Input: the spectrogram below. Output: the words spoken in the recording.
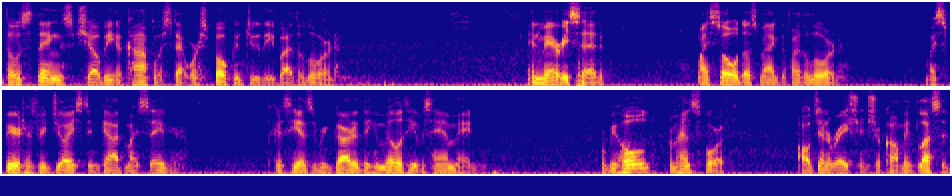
those things shall be accomplished that were spoken to thee by the Lord. And Mary said, My soul does magnify the Lord. My spirit has rejoiced in God my Saviour, because he has regarded the humility of his handmaid. For behold, from henceforth all generations shall call me blessed,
